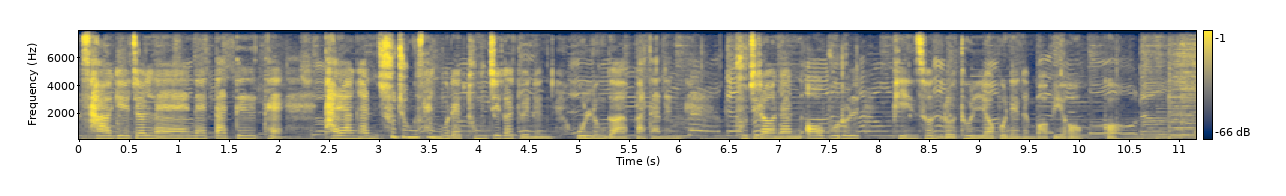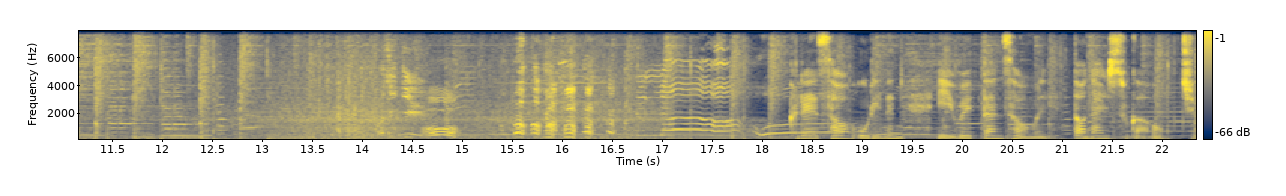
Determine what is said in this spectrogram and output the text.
사계절 내내 따뜻해 다양한 수중 생물의 둥지가 되는 울릉도 앞바다는 부지런한 어부를 빈손으로 돌려보내는 법이 없고 맛있지? 오, 그래서 우리는 이 외딴 섬을 떠날 수가 없죠.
